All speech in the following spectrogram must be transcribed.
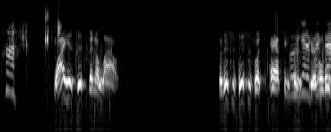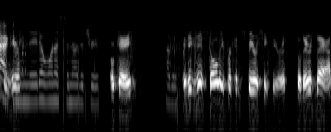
Huh. Why has this been allowed? So this is this is what's passing Well, for we journalism back. here. I mean, they don't want us to know the truth, Okay, obviously. it exists solely for conspiracy theorists. So there's that.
